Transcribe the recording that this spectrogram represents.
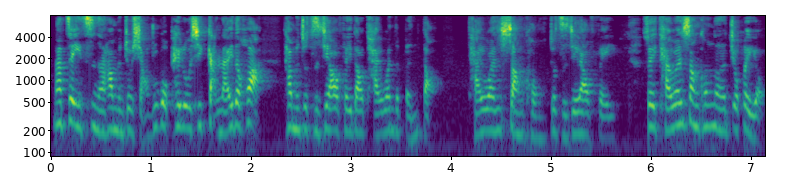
那这一次呢，他们就想，如果佩洛西敢来的话，他们就直接要飞到台湾的本岛，台湾上空就直接要飞。所以台湾上空呢，就会有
